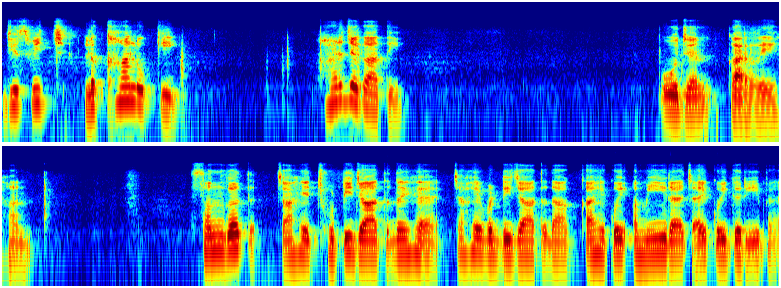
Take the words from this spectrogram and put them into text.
ਜਿਸ ਵਿੱਚ ਲੱਖਾਂ ਲੋਕੀ ਹਰ ਜਗ੍ਹਾ ਤੇ ਭੋਜਨ ਕਰ ਰਹੇ ਹਨ। ਸੰਗਤ ਚਾਹੇ ਛੋਟੀ ਜਾਤ ਦੇ ਹੈ, ਚਾਹੇ ਵੱਡੀ ਜਾਤ ਦਾ, ਚਾਹੇ ਕੋਈ ਅਮੀਰ ਹੈ, ਚਾਹੇ ਕੋਈ ਗਰੀਬ ਹੈ,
